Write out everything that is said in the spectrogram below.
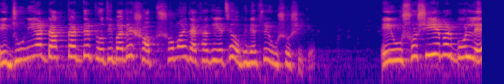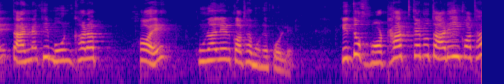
এই জুনিয়র ডাক্তারদের প্রতিবাদে সবসময় দেখা গিয়েছে অভিনেত্রী উষসীকে এই উষসী এবার বললেন, তার নাকি মন খারাপ হয়। কুণালের কথা মনে পড়লে। কিন্তু হঠাৎ কেন তার এই কথা?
